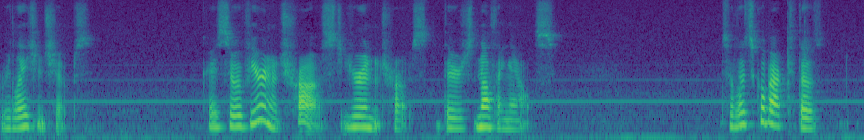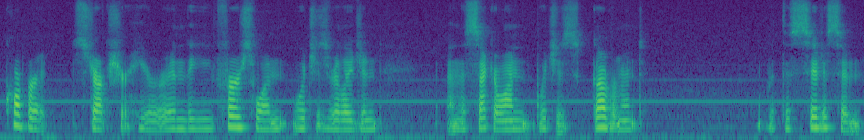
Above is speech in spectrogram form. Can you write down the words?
relationships. Okay, so if you're in a trust, you're in a trust. There's nothing else. So let's go back to those corporate structure here. In the first one, which is religion, and the second one, which is government, with the citizen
